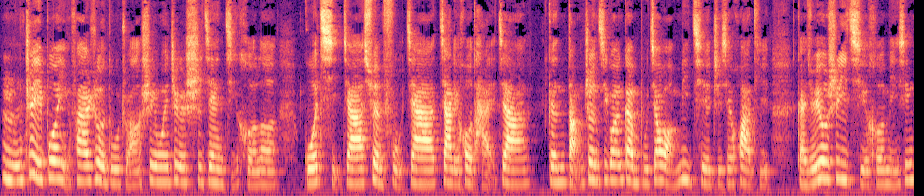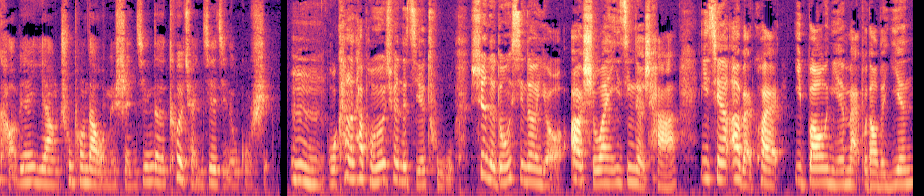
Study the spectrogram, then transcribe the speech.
嗯，这一波引发热度，主要是因为这个事件集合了国企加炫富加家里后台加。跟党政机关干部交往密切这些话题，感觉又是一起和明星考编一样触碰到我们神经的特权阶级的故事。嗯，我看了他朋友圈的截图，炫的东西呢有二十万一斤的茶，一千二百块一包你也买不到的烟，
